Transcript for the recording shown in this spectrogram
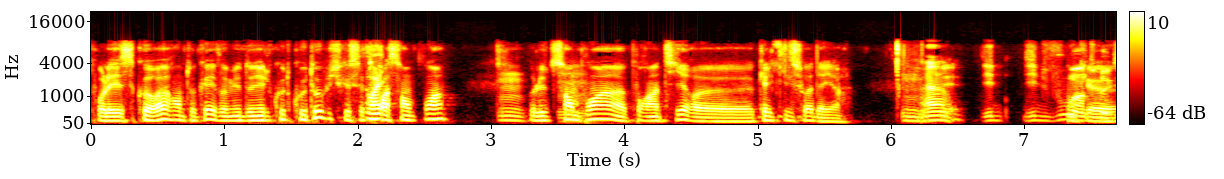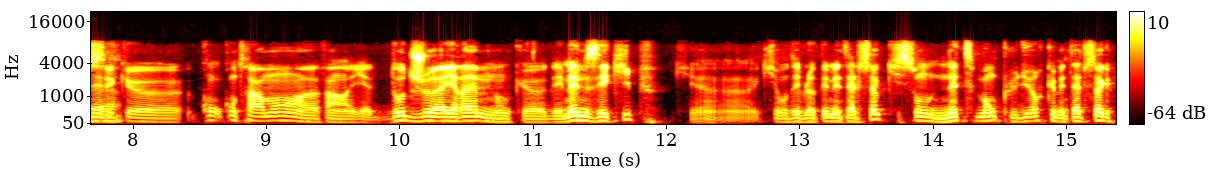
Pour les scoreurs, en tout cas, il vaut mieux donner le coup de couteau puisque c'est Ouais. 300 points Mm. au lieu de 100 Mm. points pour un tir, euh, quel qu'il soit d'ailleurs. Ah, Dites-vous un euh, truc, voilà. c'est que con- contrairement, euh, enfin, il y a d'autres jeux ARM, donc euh, des mêmes équipes qui, euh, qui ont développé Metal Slug, qui sont nettement plus durs que Metal Slug.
